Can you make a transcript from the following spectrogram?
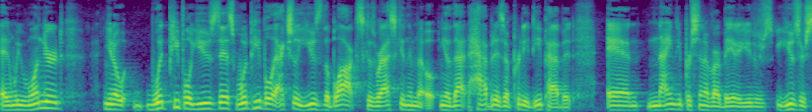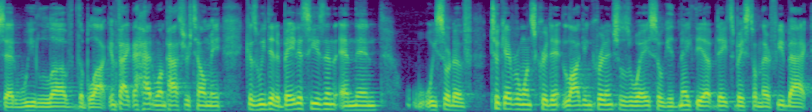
and we wondered you know, would people use this? Would people actually use the blocks? Because we're asking them to, you know, that habit is a pretty deep habit. And 90% of our beta users users said we love the block. In fact, I had one pastor tell me because we did a beta season and then we sort of took everyone's creden- login credentials away so we could make the updates based on their feedback.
